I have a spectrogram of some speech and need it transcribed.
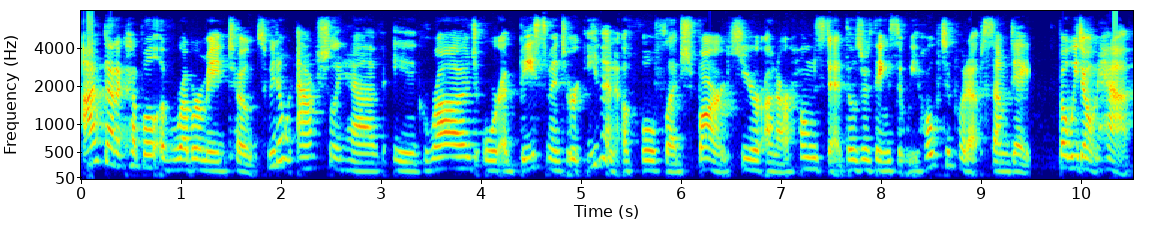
I've got a couple of Rubbermaid totes. We don't actually have a garage or a basement or even a full fledged barn here on our homestead. Those are things that we hope to put up someday, but we don't have.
